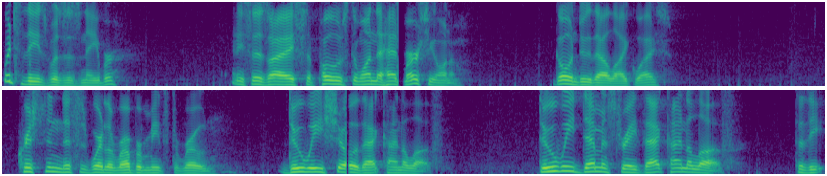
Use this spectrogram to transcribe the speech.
Which of these was his neighbor? And he says, I suppose the one that had mercy on him. Go and do thou likewise. Christian, this is where the rubber meets the road. Do we show that kind of love? Do we demonstrate that kind of love to the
